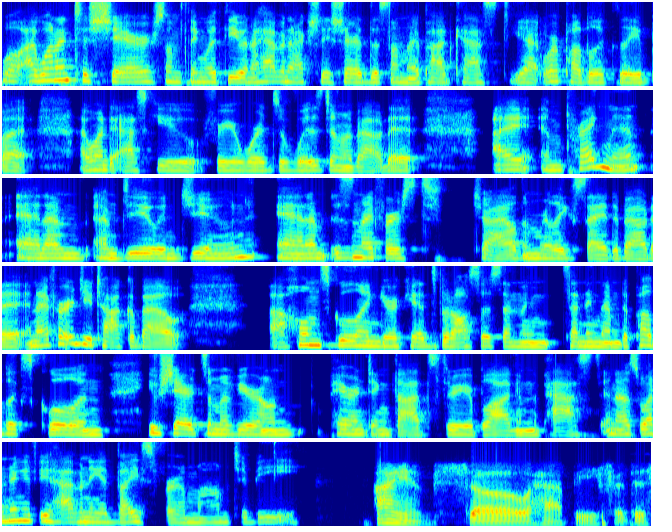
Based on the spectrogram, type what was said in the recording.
Well, I wanted to share something with you, and I haven't actually shared this on my podcast yet or publicly, but I wanted to ask you for your words of wisdom about it. I am pregnant and I'm I'm due in June, and I'm, this is my first child. I'm really excited about it, and I've heard you talk about uh, homeschooling your kids, but also sending sending them to public school. And you've shared some of your own parenting thoughts through your blog in the past. And I was wondering if you have any advice for a mom to be. I am so happy for this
